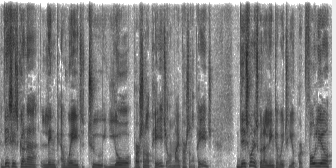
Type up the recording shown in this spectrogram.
This is going to link away to your personal page or my personal page. This one is going to link away to your portfolio.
